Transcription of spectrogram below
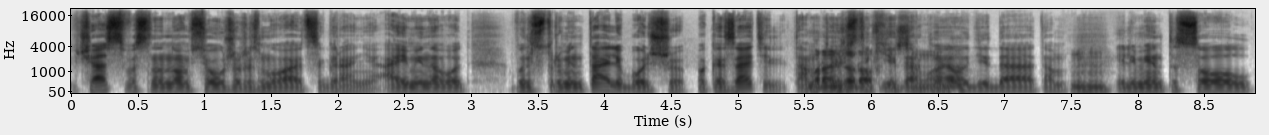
сейчас в основном все уже размываются грани, а именно вот в инструментале больше показатель, там то есть такие dark самой, да? melody, да, там Мгм. элементы соул,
